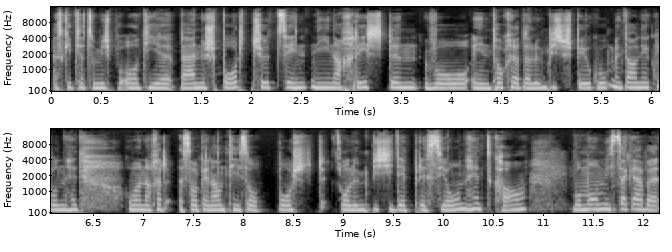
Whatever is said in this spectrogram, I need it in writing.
es gibt ja zum Beispiel auch die Berner Sportschützin Nina Christen, die in Tokio der Olympischen Spiele Goldmedaille gewonnen hat und die nachher eine sogenannte so post-olympische Depression hatte, wo man muss sagen, eben,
